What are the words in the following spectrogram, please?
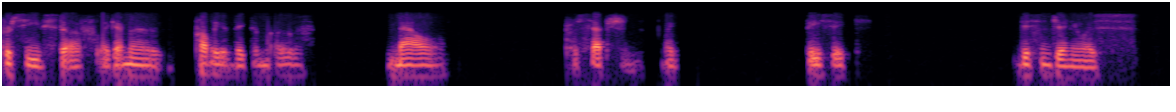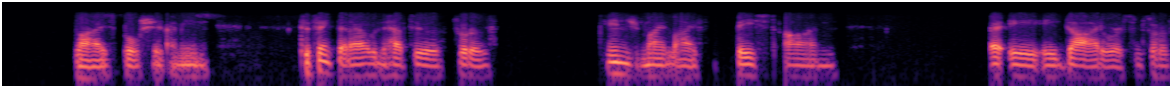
perceived stuff. Like I'm a probably a victim of mal perception, like basic disingenuous lies, bullshit. I mean, to think that I would have to sort of hinge my life based on a, a god or some sort of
